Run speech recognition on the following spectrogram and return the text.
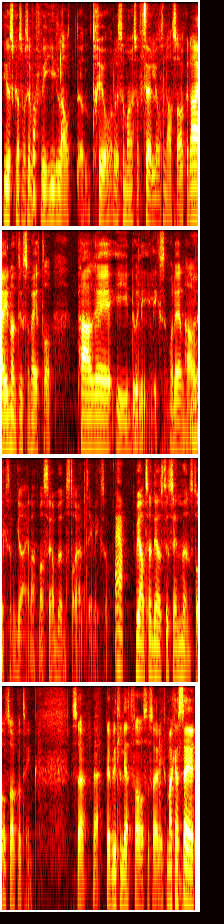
just konspiration, varför vi gillar och och tror, och det är så många som följer sådana här saker. Det är ju någonting som heter pareidoli liksom. Och det är den här Mm. liksom grejen att man ser mönster i allting liksom. Ja. Vi har en tendens till att se mönster och saker och ting. Så ja, det blir lite lätt för oss att säga liksom. Man kan se,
